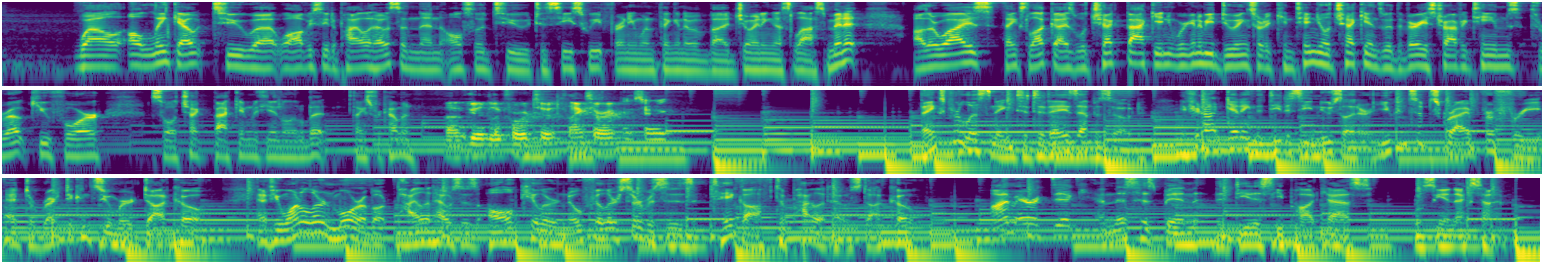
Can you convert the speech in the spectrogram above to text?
Well, I'll link out to uh, well, obviously to Pilot House, and then also to to C Suite for anyone thinking of uh, joining us last minute. Otherwise, thanks a lot, guys. We'll check back in. We're going to be doing sort of continual check-ins with the various traffic teams throughout Q4, so I'll check back in with you in a little bit. Thanks for coming. Sounds good. Look forward to it. Thanks, Eric. Thanks, Eric. Thanks for listening to today's episode. If you're not getting the D2C newsletter, you can subscribe for free at directtoconsumer.co. And if you want to learn more about Pilot House's all killer, no filler services, take off to pilothouse.co. I'm Eric Dyck, and this has been the D2C podcast. We'll see you next time.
